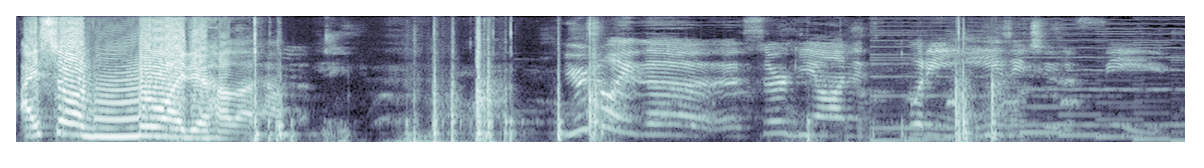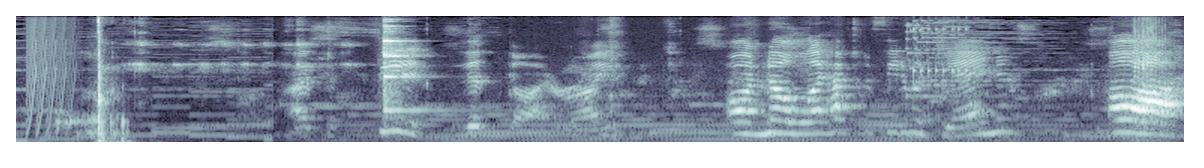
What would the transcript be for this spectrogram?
I still have no idea how that happened. Usually the uh, Sergion is pretty easy to defeat. I've defeated this guy, right? Oh no, will I have to defeat him again? Ah,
